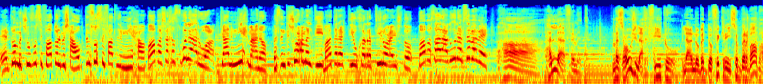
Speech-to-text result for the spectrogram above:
لأنكم بتشوفوا صفاته البشعه وبتنسوا الصفات المنيحه بابا شخص ولا أروع. كان منيح معنا. بس انت شو عملتي ما تركتيه وخربتي له عيشته. بابا صار عدونا بسببك. ها هلا فهمت. مزعوج الأخ فيكو لأنه بده فكري يسبر بابا.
